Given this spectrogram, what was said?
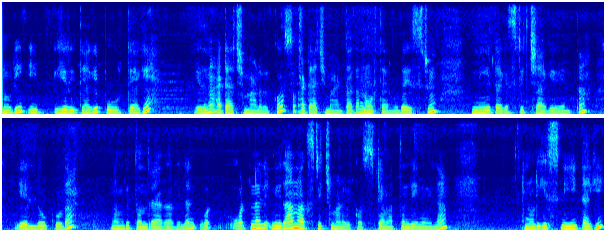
ನೋಡಿ ಈ ಈ ರೀತಿಯಾಗಿ ಪೂರ್ತಿಯಾಗಿ ಇದನ್ನು ಅಟ್ಯಾಚ್ ಮಾಡಬೇಕು. ಸೊ ಅಟ್ಯಾಚ್ ಮಾಡಿದಾಗ ನೋಡ್ತಾ ಇರ್ಬೋದು ಎಷ್ಟು ನೀಟಾಗಿ ಸ್ಟಿಚ್ ಆಗಿದೆ ಅಂತ. ಎಲ್ಲೂ ಕೂಡ ನಮಗೆ ತೊಂದರೆ ಆಗೋದಿಲ್ಲ. ಒಟ್- ಒಟ್ಟಿನಲ್ಲಿ ನಿಧಾನವಾಗಿ ಸ್ಟಿಚ್ ಮಾಡಬೇಕು ಅಷ್ಟೇ ಮತ್ತೊಂದೇನೂ ಇಲ್ಲ. ನೋಡಿ ಎಷ್ಟು ನೀಟಾಗಿ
